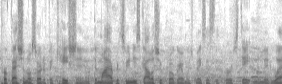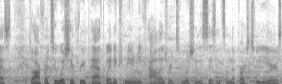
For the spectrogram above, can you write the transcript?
professional certification, the My Opportunity Scholarship Program, which makes us the first state in the Midwest to offer a tuition free pathway to community college or tuition assistance on the first two years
